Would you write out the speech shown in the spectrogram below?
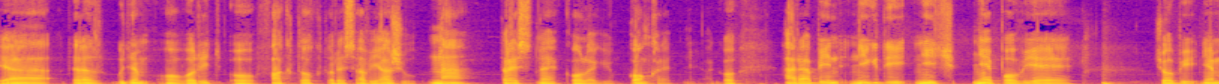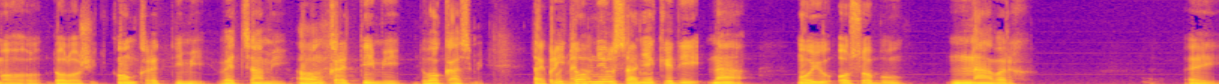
Ja teraz budem hovoriť o faktoch, ktoré sa viažu na trestné kolegium. Konkrétne. Ako Harabin nikdy nič nepovie, čo by nemohol doložiť konkrétnymi vecami, oh. konkrétnymi dôkazmi. Tak Pritomnil sa niekedy na moju osobu návrh hej,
